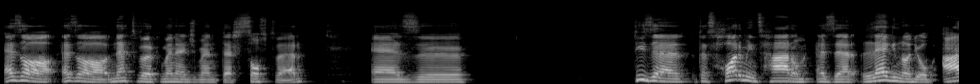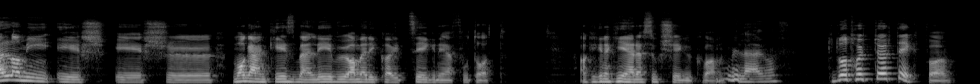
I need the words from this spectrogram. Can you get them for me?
ez a, ez a network managementes szoftver, ez, tizen, ez 33 ezer legnagyobb állami és, és magánkézben lévő amerikai cégnél futott, akiknek ilyenre szükségük van. Világos. Tudod, hogy törték fel?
